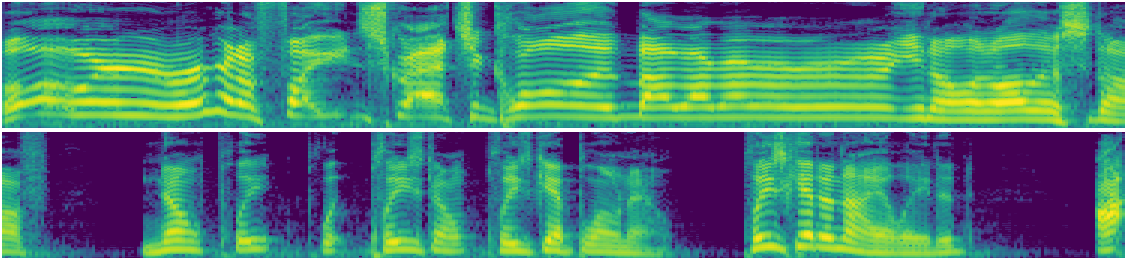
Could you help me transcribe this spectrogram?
oh, we're we're gonna fight, and scratch and claw, blah, blah, blah, you know, and all this stuff. No, please, please don't. Please get blown out. Please get annihilated. I,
